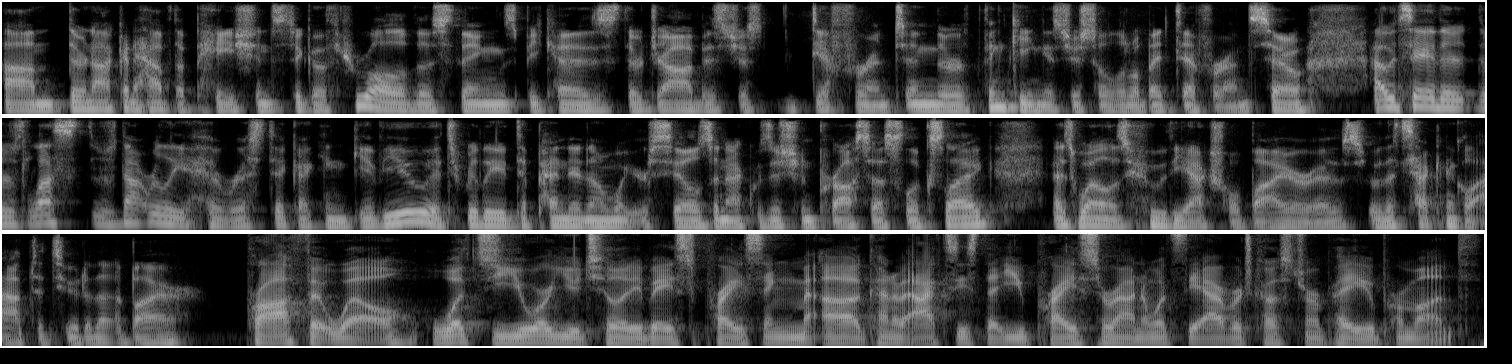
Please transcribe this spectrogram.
Um, they're not going to have the patience to go through all of those things because their job is just different and their thinking is just a little bit different. So I would say there, there's less, there's not really a heuristic I can give you. It's really dependent on what your sales and acquisition process looks like, as well as who the actual buyer is or the technical aptitude of that buyer. Profit well. What's your utility based pricing uh, kind of axis that you price around, and what's the average customer pay you per month?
